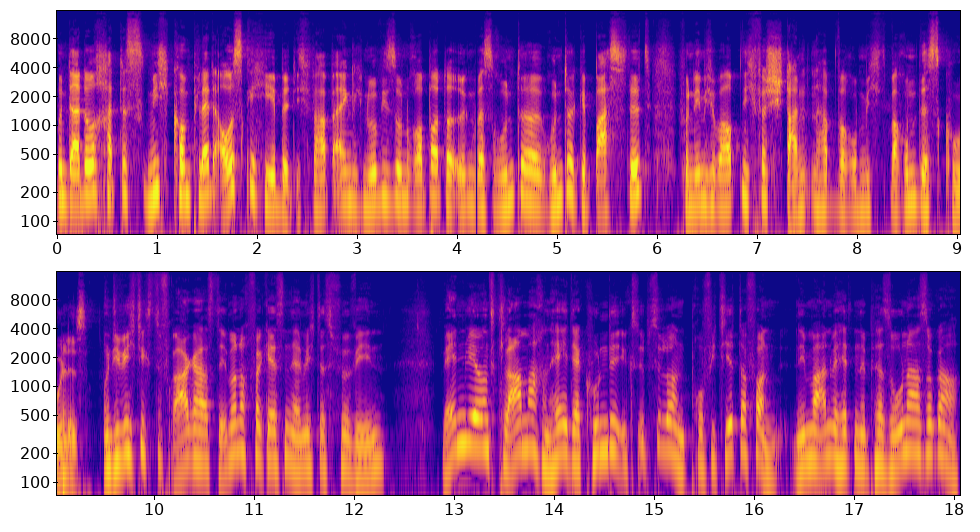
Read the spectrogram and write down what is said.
Und dadurch hat es mich komplett ausgehebelt. Ich habe eigentlich nur wie so ein Roboter irgendwas runter, runter gebastelt, von dem ich überhaupt nicht verstanden habe, warum, warum das cool ist. Und die wichtigste Frage hast du immer noch vergessen, nämlich das für wen. Wenn wir uns klar machen, hey, der Kunde XY profitiert davon, nehmen wir an, wir hätten eine Persona sogar,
